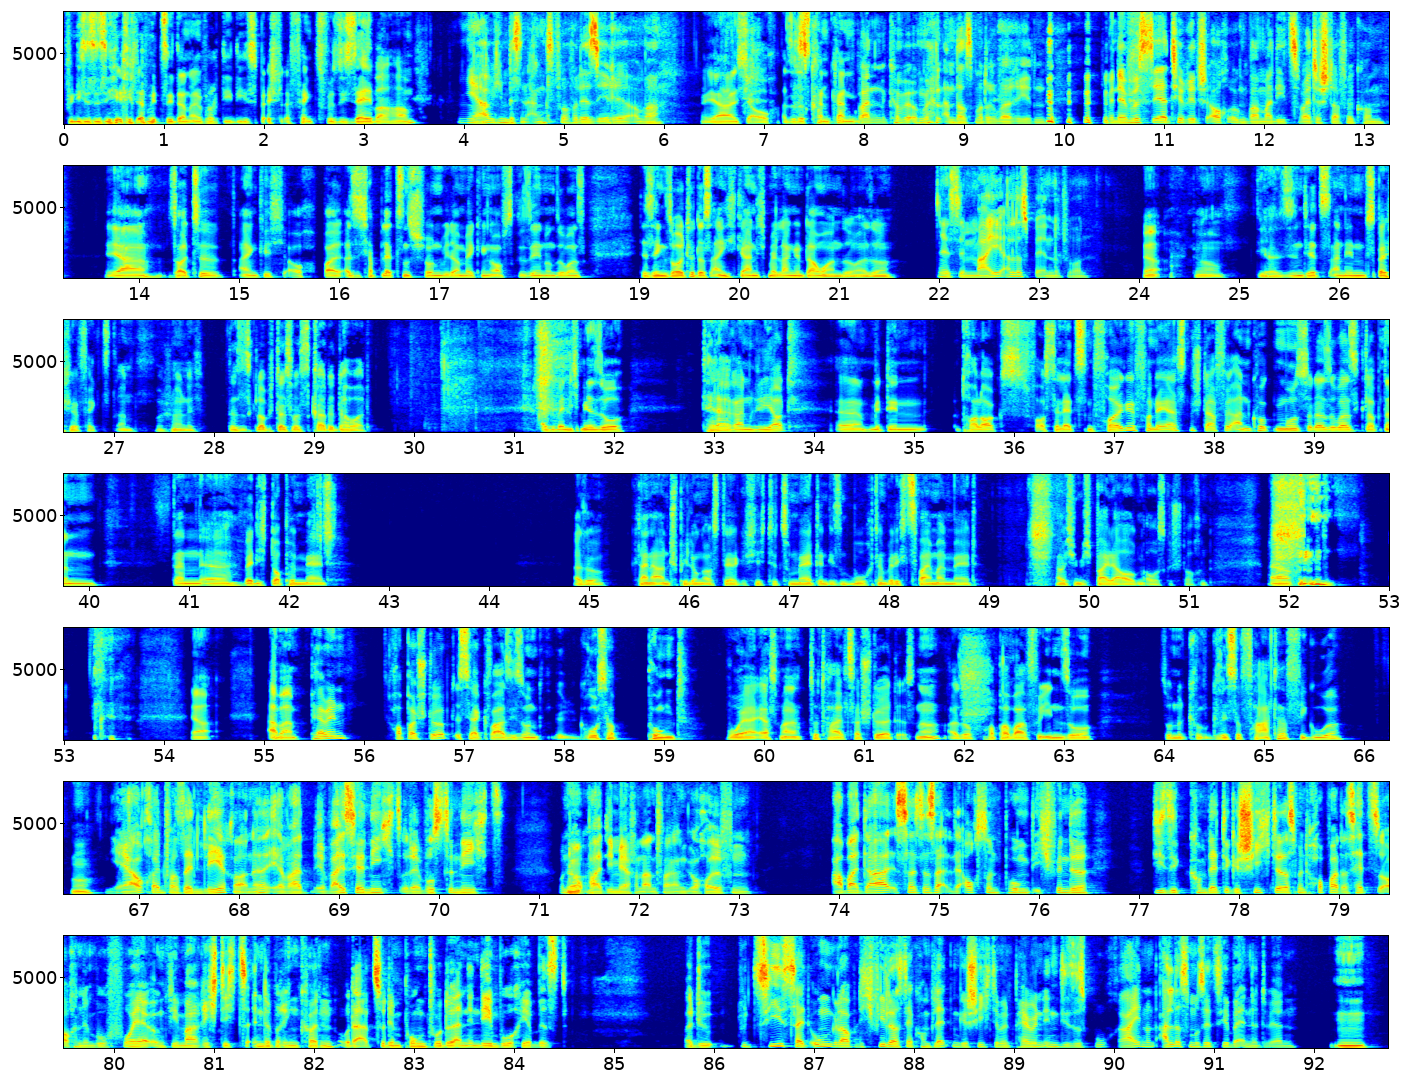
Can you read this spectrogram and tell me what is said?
für diese Serie, damit sie dann einfach die, die Special Effects für sich selber haben. Ja, habe ich ein bisschen Angst vor, vor der Serie, aber. Ja, ich auch. Also das, das kann, kann. Irgendwann können wir irgendwann anders mal drüber reden. Wenn der müsste ja theoretisch auch irgendwann mal die zweite Staffel kommen. Ja, sollte eigentlich auch bald. Also ich habe letztens schon wieder Making-ofs gesehen und sowas. Deswegen sollte das eigentlich gar nicht mehr lange dauern. So. Also. Ja, ist im Mai alles beendet worden. Ja, genau. Die sind jetzt an den Special Effects dran, wahrscheinlich. Das ist, glaube ich, das, was gerade dauert. Also wenn ich mir so Tellerran Riot äh, mit den Trollocs aus der letzten Folge von der ersten Staffel angucken muss oder sowas, ich glaube, dann, dann äh, werde ich doppelmad. Also kleine Anspielung aus der Geschichte zu Mad in diesem Buch, dann werde ich zweimal mad. Habe ich mich beide Augen ausgestochen. Ähm, ja, aber Perrin, Hopper stirbt, ist ja quasi so ein äh, großer Punkt, wo er erstmal total zerstört ist. Ne? Also Hopper war für ihn so, so eine gewisse Vaterfigur. Ne? Ja, auch einfach sein Lehrer. Ne? Er, war, er weiß ja nichts oder er wusste nichts. Und ja. Hopper hat ihm ja von Anfang an geholfen. Aber da ist halt das auch so ein Punkt. Ich finde, diese komplette Geschichte, das mit Hopper, das hättest du auch in dem Buch vorher irgendwie mal richtig zu Ende bringen können. Oder zu dem Punkt, wo du dann in dem Buch hier bist. Weil du, du ziehst halt unglaublich viel aus der kompletten Geschichte mit Perrin in dieses Buch rein und alles muss jetzt hier beendet werden. Mhm.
